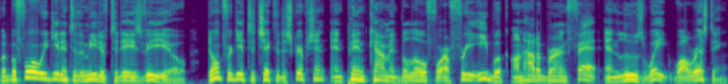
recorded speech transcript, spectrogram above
But before we get into the meat of today's video, don't forget to check the description and pinned comment below for our free ebook on how to burn fat and lose weight while resting.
